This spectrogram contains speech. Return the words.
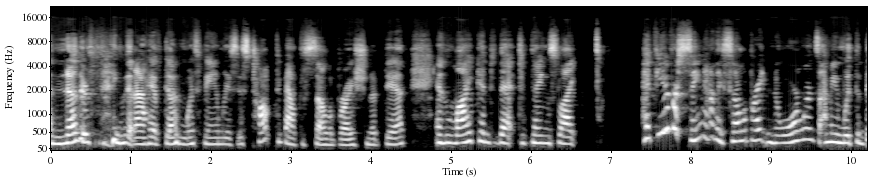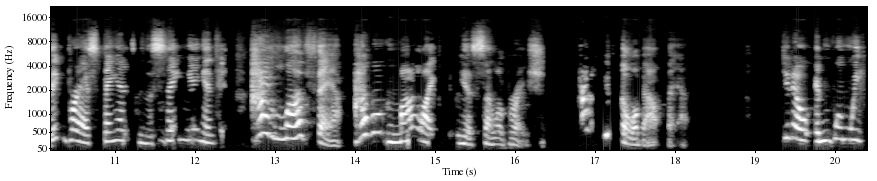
Another thing that I have done with families is talked about the celebration of death and likened that to things like have you ever seen how they celebrate in New Orleans? I mean, with the big brass bands and the singing, and I love that. I want my life to be a celebration. Feel about that? You know, and when we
